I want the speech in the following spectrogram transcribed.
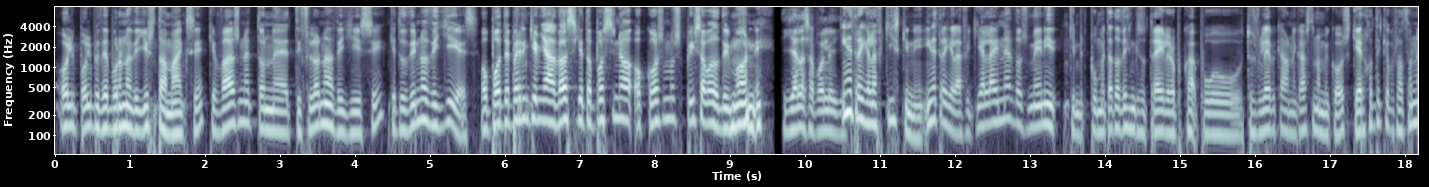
όλοι οι υπόλοιποι δεν μπορούν να οδηγήσουν το αμάξι και βάζουν τον ε, τυφλό να οδηγήσει και του δίνουν οδηγίες. Οπότε παίρνει και μια δόση για το πώς είναι ο, ο κόσμος πίσω από τον τιμόνι. Γέλασα πολύ. Είναι τραγελαφική σκηνή. Είναι τραγελαφική, αλλά είναι δοσμένη και με- που μετά το δείχνει και στο τρέιλερ που, κα- που τους βλέπει κανονικά αστυνομικός και έρχονται και προσπαθούν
